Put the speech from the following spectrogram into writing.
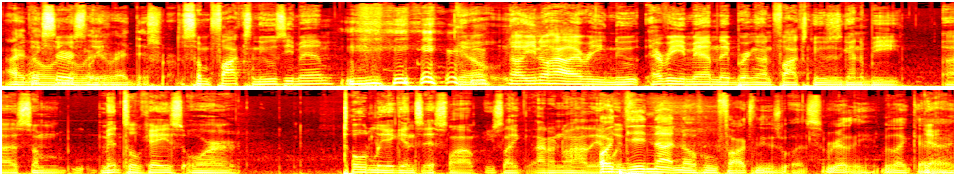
I like, don't seriously. know where they read this from. some Fox Newsy man. you know, no, you know how every new every imam they bring on Fox News is going to be uh, some mental case or totally against Islam. He's like, I don't know how they. Or did not know who Fox News was really, but like, Yeah.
